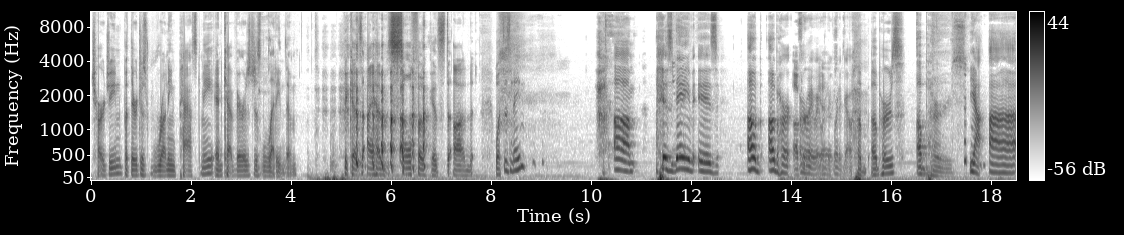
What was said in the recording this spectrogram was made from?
charging, but they're just running past me, and Cat Vera's just letting them. Because I am so focused on what's his name? Um, his name is Ub Ubher. Ubher, Or wait, wait, yeah. where'd, where'd it go? Ub Ubhers? Up hers. yeah, uh,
